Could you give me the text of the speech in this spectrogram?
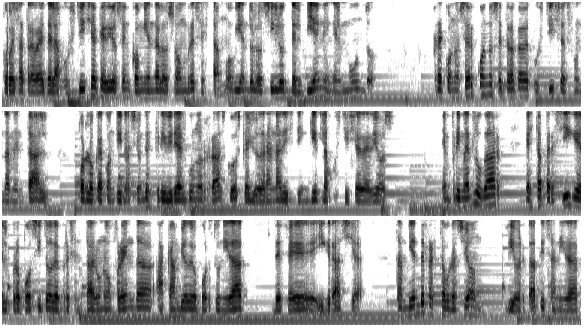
pues a través de la justicia que Dios encomienda a los hombres se están moviendo los hilos del bien en el mundo. Reconocer cuando se trata de justicia es fundamental, por lo que a continuación describiré algunos rasgos que ayudarán a distinguir la justicia de Dios. En primer lugar, esta persigue el propósito de presentar una ofrenda a cambio de oportunidad, de fe y gracia, también de restauración, libertad y sanidad,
